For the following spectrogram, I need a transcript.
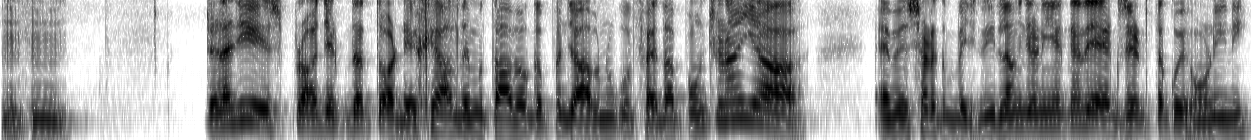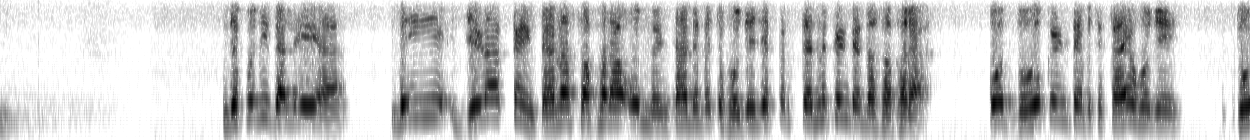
ਹੂੰ ਹੂੰ ਟੇਲਾ ਜੀ ਇਸ ਪ੍ਰੋਜੈਕਟ ਦਾ ਤੁਹਾਡੇ ਖਿਆਲ ਦੇ ਮੁਤਾਬਕ ਪੰਜਾਬ ਨੂੰ ਕੋਈ ਫਾਇਦਾ ਪਹੁੰਚਣਾ ਜਾਂ ਐਵੇਂ ਸੜਕ ਵਿੱਚ ਦੀ ਲੰਘ ਜਾਣੀ ਹੈ? ਕਹਿੰਦੇ ਐਗਜ਼ਿਟ ਤਾਂ ਕੋਈ ਹੋਣੀ ਨਹੀਂ। ਦੇਖੋ ਜੀ ਗੱਲ ਇਹ ਆ ਵੀ ਜਿਹੜਾ ਘੰਟਿਆਂ ਦਾ ਸਫ਼ਰ ਆ ਉਹ ਮਿੰਟਾਂ ਦੇ ਵਿੱਚ ਹੋ ਜੇ ਜੇਕਰ 3 ਘੰਟੇ ਦਾ ਸਫ਼ਰ ਆ ਉਹ 2 ਘੰਟੇ ਵਿੱਚ ਤੈਅ ਹੋ ਜੇ 2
